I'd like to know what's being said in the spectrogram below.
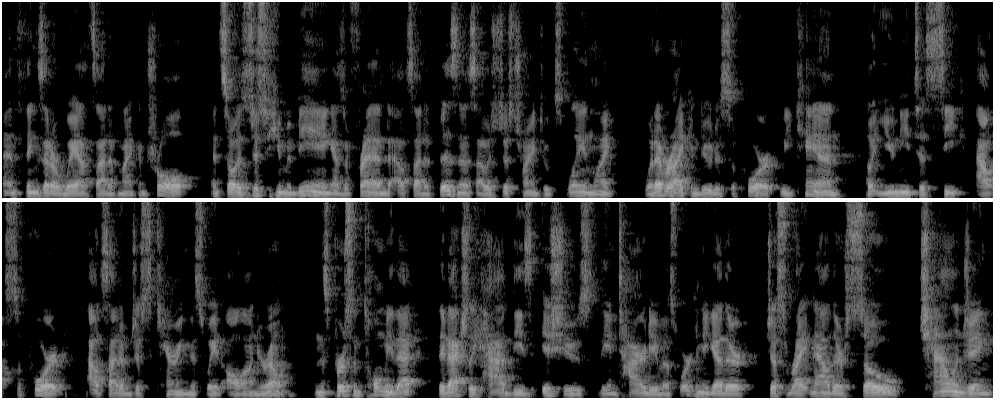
and things that are way outside of my control. And so, as just a human being, as a friend outside of business, I was just trying to explain like, whatever I can do to support, we can, but you need to seek out support outside of just carrying this weight all on your own. And this person told me that they've actually had these issues the entirety of us working together. Just right now, they're so challenging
